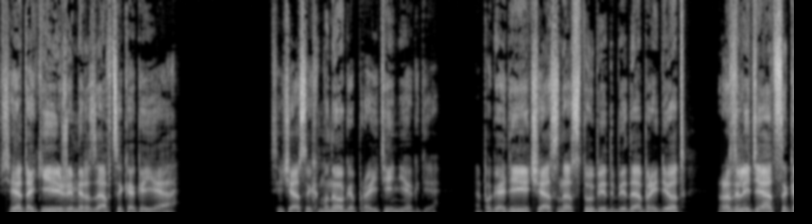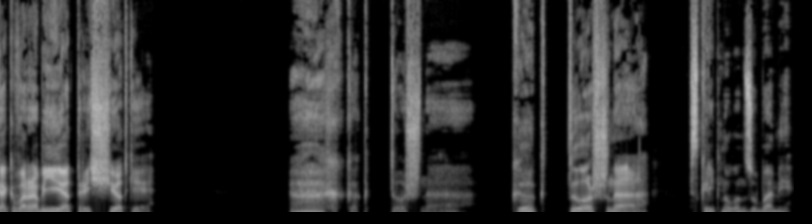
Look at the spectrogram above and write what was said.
Все такие же мерзавцы, как и я. Сейчас их много, пройти негде. А погоди, час наступит, беда придет, Разлетятся, как воробьи от трещотки. Ах, как тошно! Как тошно!» — скрипнул он зубами.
